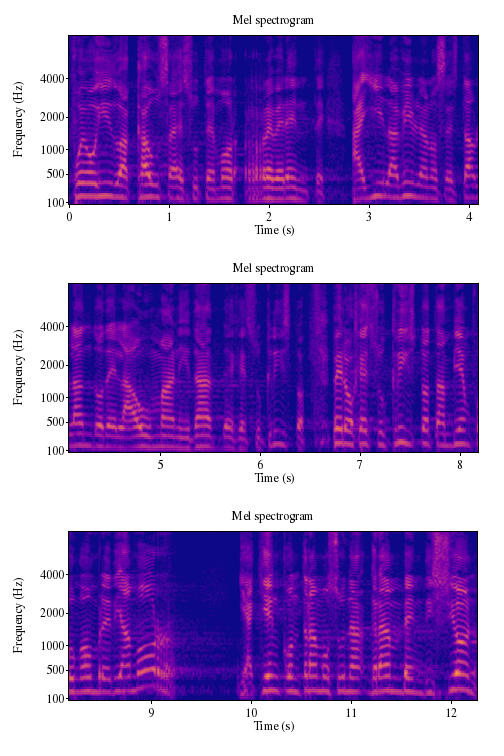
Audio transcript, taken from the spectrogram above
fue oído a causa de su temor reverente. Allí la Biblia nos está hablando de la humanidad de Jesucristo, pero Jesucristo también fue un hombre de amor. Y aquí encontramos una gran bendición.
